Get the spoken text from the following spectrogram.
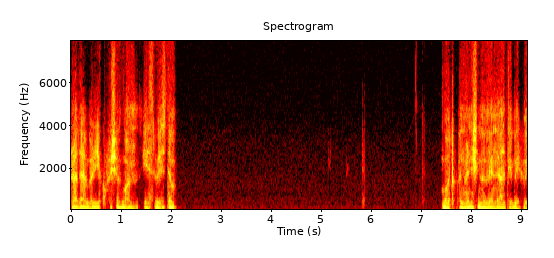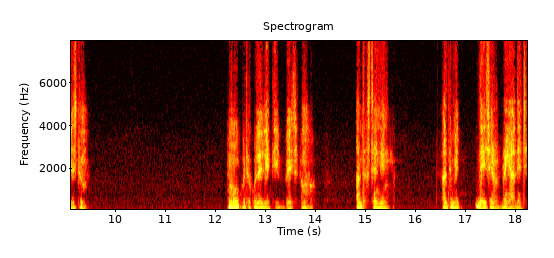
rather very crucial one, is wisdom. Both conventional and ultimate wisdom. More particularly the wisdom, understanding ultimate nature of reality.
